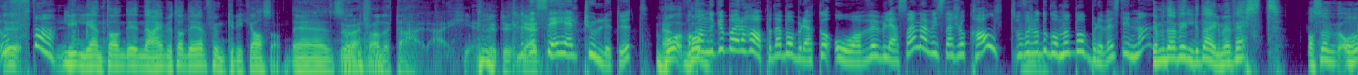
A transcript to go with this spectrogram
Uff da. Lille jenta det- Nei, vet du, det funker ikke, altså. Eh, Du vet hva, dette her er helt vet du, Men det ser helt tullete ut. Ja. Og kan du ikke bare ha på deg boblejakke over blazeren hvis det er så kaldt? Hvorfor skal du gå med boblevest inne? Ja, men det er veldig deilig med vest. Altså, og,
